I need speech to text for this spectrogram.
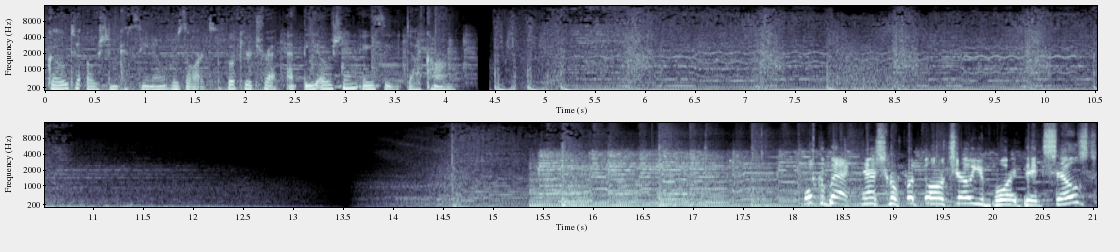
Go to Ocean Casino Resort. Book your trip at theoceanac.com. Welcome back, National Football Show. Your boy Big Sills.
